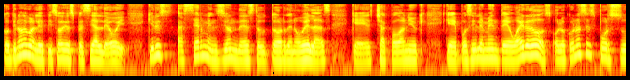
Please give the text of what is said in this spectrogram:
Continuando con el episodio especial de hoy, quiero hacer mención de este autor de novelas, que es Chuck Palahniuk, que posiblemente o hay de dos, o lo conoces por su,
